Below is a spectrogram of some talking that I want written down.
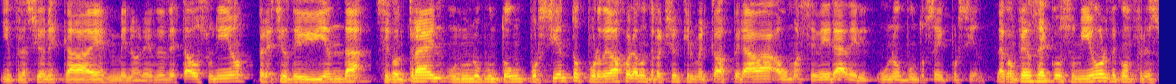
inflaciones cada vez menores. Desde Estados Unidos, precios de vivienda se contraen un 1.1% por debajo de la contracción que el mercado esperaba, aún más severa del 1.6%. La confianza del consumidor de Conference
